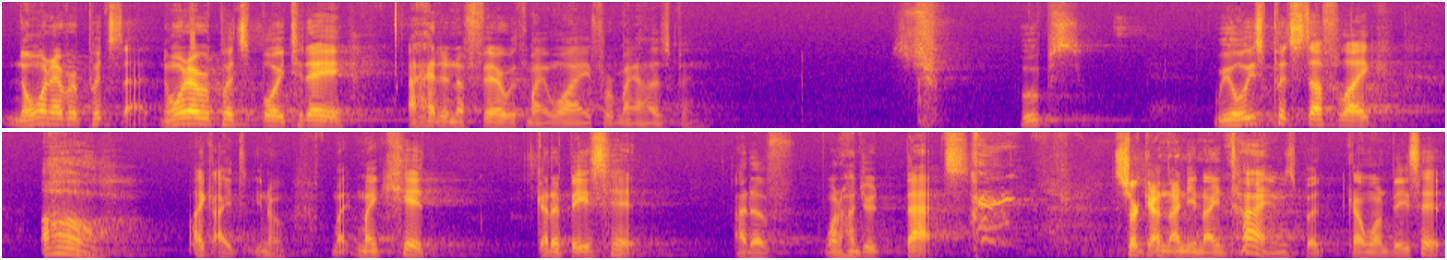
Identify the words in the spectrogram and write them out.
No one ever puts that. No one ever puts, Boy, today I had an affair with my wife or my husband. Oops. We always put stuff like, oh, like I, you know, my, my kid got a base hit out of 100 bats. Struck out 99 times, but got one base hit.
